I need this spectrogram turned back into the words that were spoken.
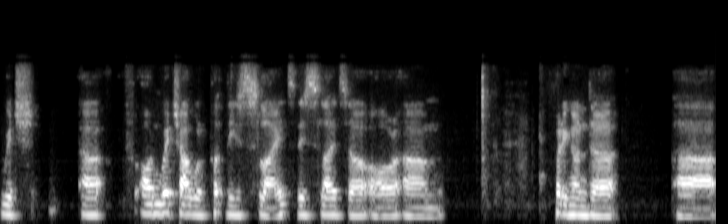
which uh, on which I will put these slides. These slides are, are um, putting under uh,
